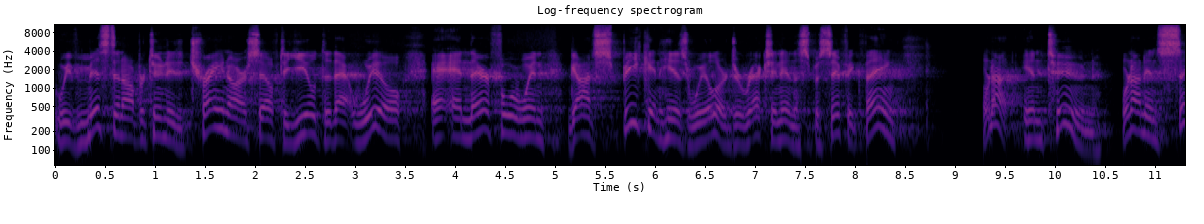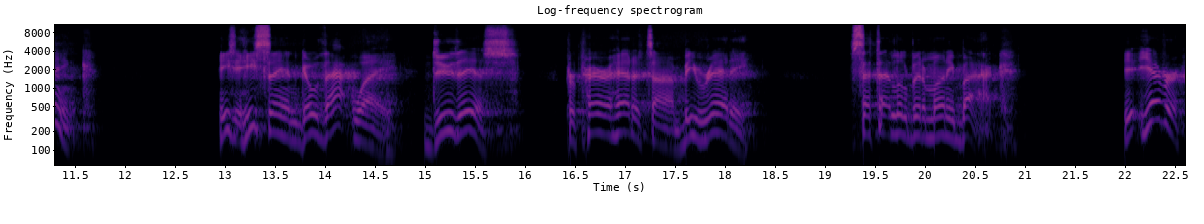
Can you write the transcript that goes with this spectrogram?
we've missed an opportunity to train ourselves to yield to that will, and, and, therefore, when God's speaking His will or direction in a specific thing, we're not in tune, we're not in sync. He's, he's saying, go that way, do this, prepare ahead of time, be ready, set that little bit of money back. You ever,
